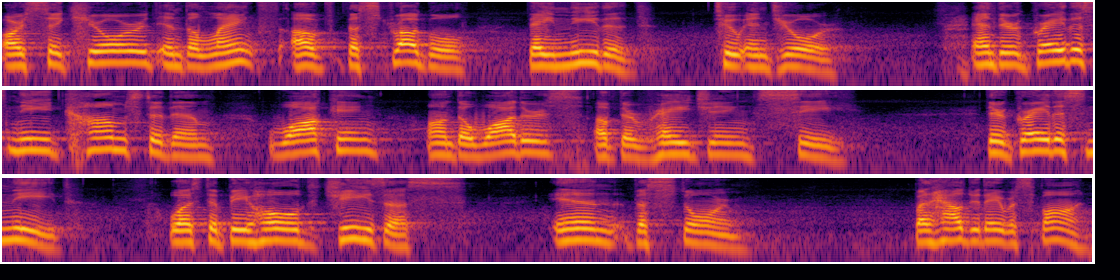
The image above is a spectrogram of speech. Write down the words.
are secured in the length of the struggle they needed to endure. And their greatest need comes to them walking on the waters of the raging sea. Their greatest need was to behold Jesus in the storm. But how do they respond?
